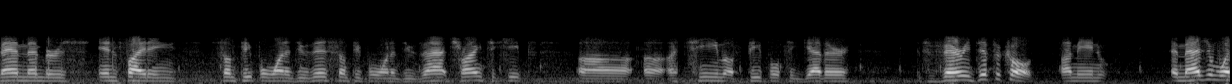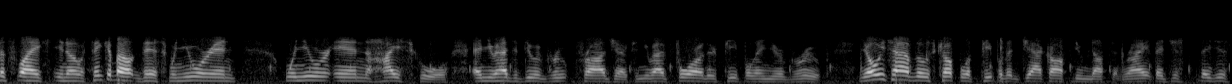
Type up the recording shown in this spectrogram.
band members infighting. Some people want to do this, some people want to do that. Trying to keep uh, a, a team of people together. It's very difficult. I mean, imagine what it's like. You know, think about this when you were in when you were in high school and you had to do a group project and you had four other people in your group you always have those couple of people that jack off do nothing, right? They just they just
